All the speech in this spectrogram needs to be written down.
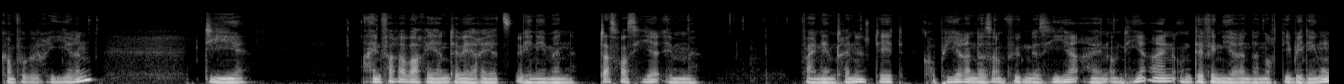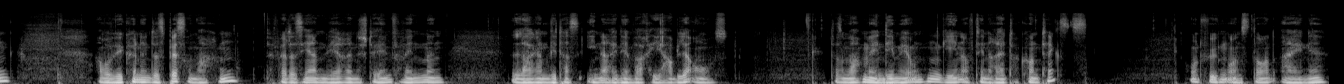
konfigurieren. Die einfache Variante wäre jetzt, wir nehmen das, was hier im FileName drinnen steht, kopieren das und fügen das hier ein und hier ein und definieren dann noch die Bedingung. Aber wir können das besser machen. Da wir das hier an mehreren Stellen verwenden, lagern wir das in eine Variable aus. Das machen wir, indem wir unten gehen auf den Reiter Kontexts und fügen uns dort eine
